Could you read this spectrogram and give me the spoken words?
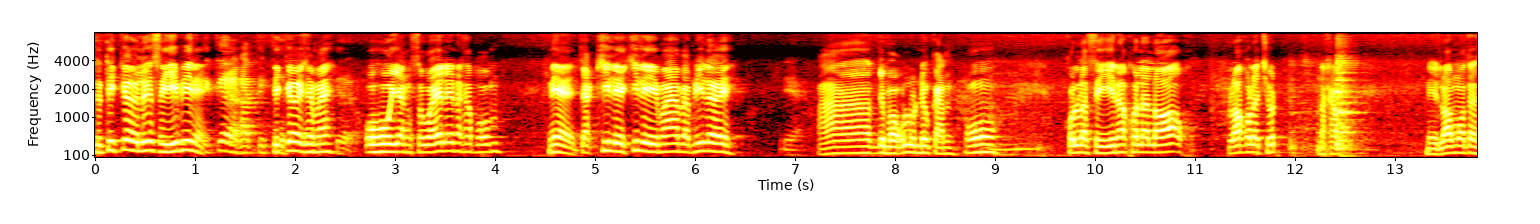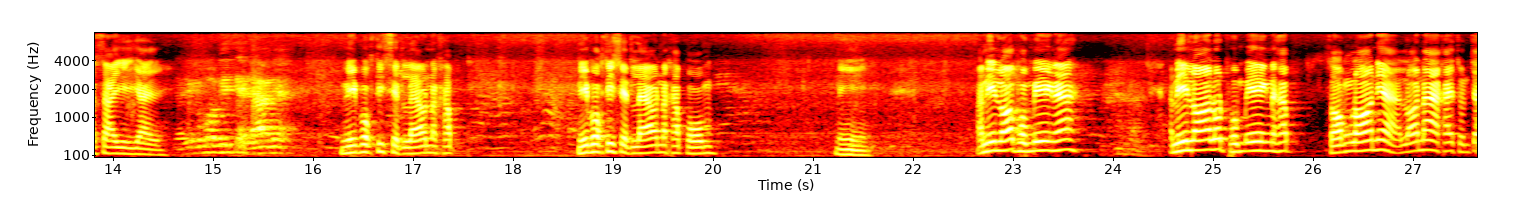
สติกเกอร์หรือสีพี่สเนี่ยติ๊กเกอร์ครับสติกเกอร์ใช่ไหมสติ๊กเกอร์โอ้โหอย่างสวยเลยนะครับผม เนี่ยจากขี้เลขี้เลมาแบบนี้เลยเนี่ยอ่าจะบอกว่ารุ่นเดียวกัน โอ้คนละสีเนาะคนละล้อล้อคนละชุดนะครับ นี่ล้อมอเตอร์ไซค์ใหญ่เดี๋ยวนี้ก็พวกที่เสร็จแล้วเนี่ยๆนี่พวกที่เสร็จแล้วนะครับ นี่พวกที่เสร็จแล้วนะครับผม นี่ อันนี้ล้อผมเองนะ อันนี้ล้อรถผมเองนะครับ สองล้อเนี่ยล้อหน้าใครสนใจ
